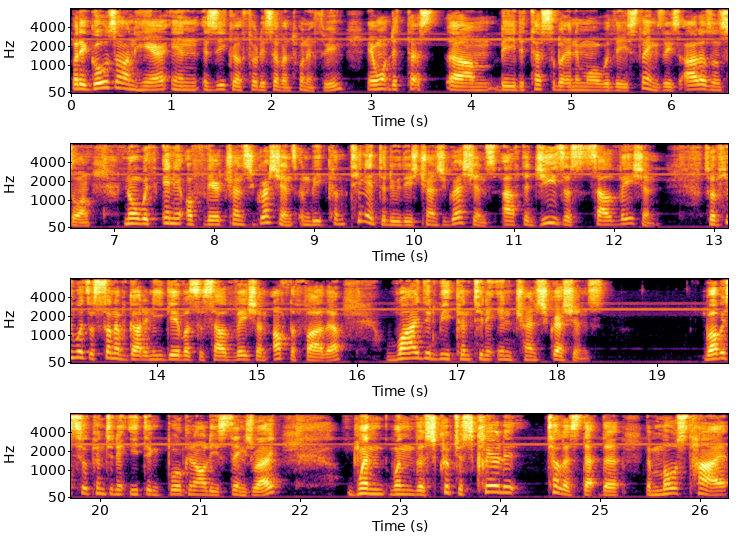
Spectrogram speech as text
But it goes on here in Ezekiel 37:23. They won't detest, um, be detestable anymore with these things, these idols and so on, nor with any of their transgressions. And we continue to do these transgressions after Jesus' salvation. So if he was the Son of God and he gave us the salvation of the Father, why did we continue in transgressions? Why we still continue eating pork and all these things, right? When when the scriptures clearly tell us that the, the Most High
